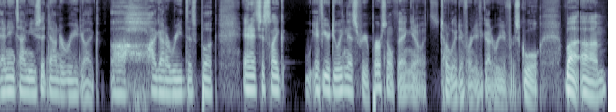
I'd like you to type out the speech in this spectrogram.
anytime you sit down to read you're like, "Oh, I got to read this book." And it's just like if you're doing this for your personal thing, you know, it's totally different if you got to read it for school. But um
